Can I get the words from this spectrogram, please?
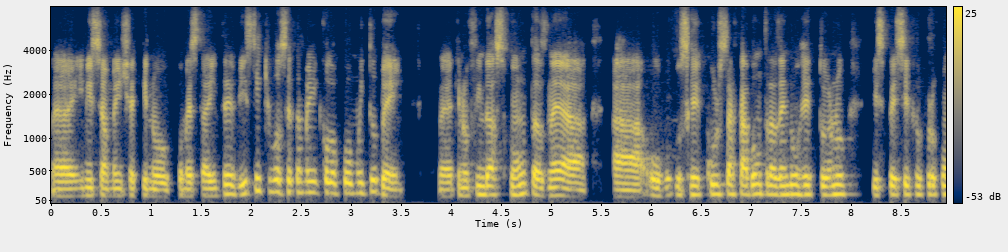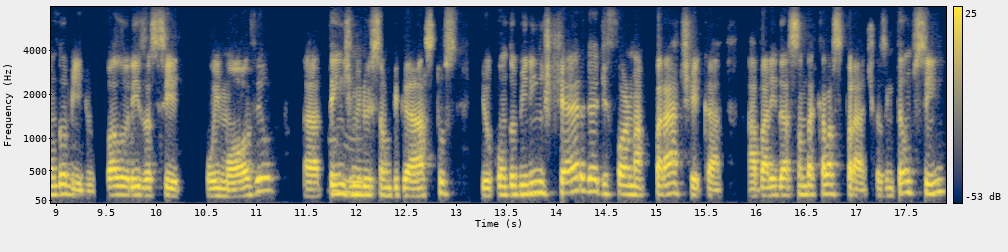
né, inicialmente aqui no começo da entrevista e que você também colocou muito bem, né, que no fim das contas, né, a, a, os recursos acabam trazendo um retorno específico para o condomínio. Valoriza-se o imóvel, Uh, tem uhum. diminuição de gastos e o condomínio enxerga de forma prática a validação daquelas práticas. Então, sim,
